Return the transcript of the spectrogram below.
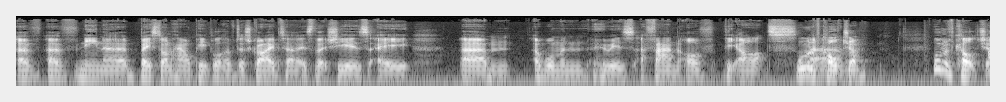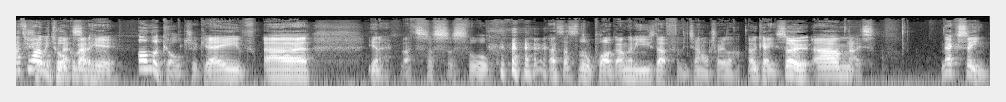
of of Nina, based on how people have described her, is that she is a um, a woman who is a fan of the arts, Woman of um, culture. woman of culture. That's why we talk about it here on the Culture Cave. Uh, you know, that's that's just all. that's that's a little plug. I'm going to use that for the channel trailer. Okay, so um. Nice. next scene.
